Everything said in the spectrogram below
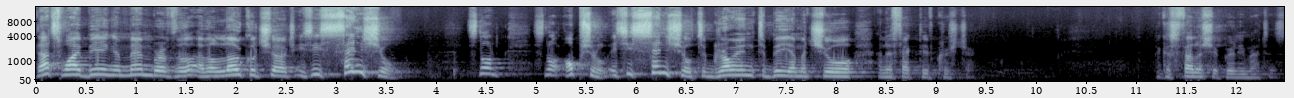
That's why being a member of, the, of a local church is essential. It's not, it's not optional, it's essential to growing to be a mature and effective Christian because fellowship really matters.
